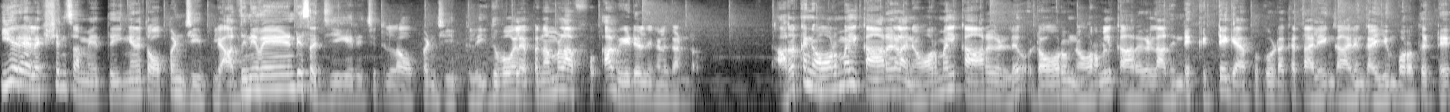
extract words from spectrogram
ഈ ഒരു എലക്ഷൻ സമയത്ത് ഇങ്ങനത്തെ ഓപ്പൺ ജീപ്പിൽ അതിനുവേണ്ടി സജ്ജീകരിച്ചിട്ടുള്ള ഓപ്പൺ ജീപ്പിൽ ഇതുപോലെ ഇപ്പം നമ്മൾ ആ വീഡിയോയിൽ നിങ്ങൾ കണ്ടോ? അതൊക്കെ നോർമൽ കാറുകളാണ് നോർമൽ കാറുകളിൽ ഡോറും നോർമൽ കാറുകളിൽ അതിന്റെ കിട്ടിയ ഗ്യാപ്പ് കൂടെ ഒക്കെ തലയും കാലും കൈയും പുറത്തിട്ട്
